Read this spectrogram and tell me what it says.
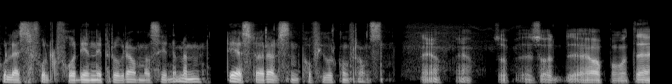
hvordan folk får det inn i programmene sine. Men det er størrelsen på fjordkonferansen. Ja, ja. Så, så, det har på en måte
